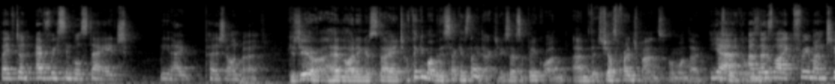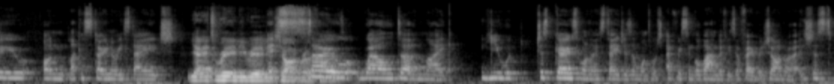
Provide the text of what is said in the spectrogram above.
they've done every single stage, you know, per genre. Gojira are headlining a stage, I think it might be the second stage actually, so it's a big one, um, that's just French bands on one day. Yeah, cool, and there's it? like Fu Manchu on like a stonery stage. Yeah, it's really, really It's genre so well done. Like you would just go to one of those stages and want to watch every single band if it's your favourite genre. It's just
